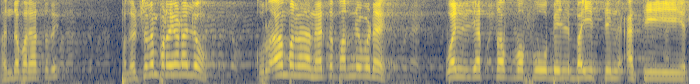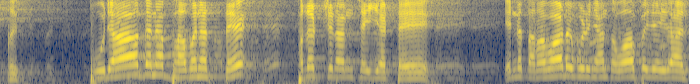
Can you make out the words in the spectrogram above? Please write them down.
എന്താ പറയാത്തത്? പ്രദക്ഷിണം പറയണല്ലോ. ഖുർആൻ പറഞ്ഞതാ നേരത്തെ പറഞ്ഞു ഇവിടെ. പുരാതന ഭവനത്തെ പ്രദക്ഷിണം ചെയ്യട്ടെ. എന്റെ തറവാട് വീട് ഞാൻ തവാഫ് ചെയ്താൽ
